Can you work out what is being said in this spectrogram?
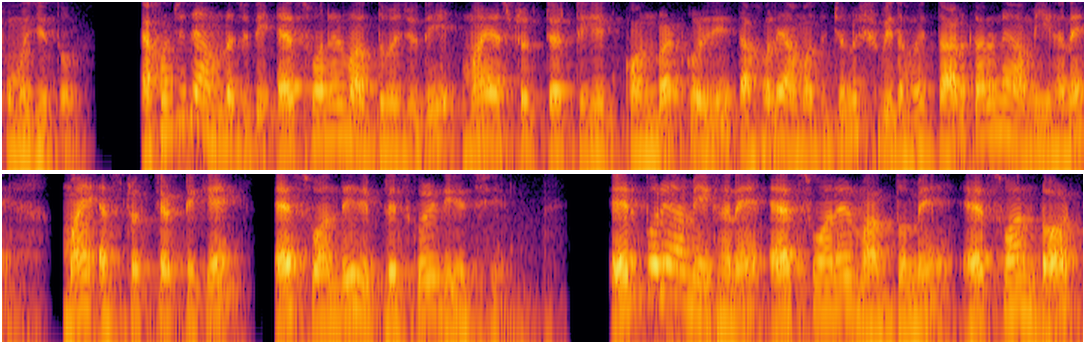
সময় যেত? এখন যদি আমরা যদি এস ওয়ানের মাধ্যমে যদি মাই স্ট্রাকচারটিকে কনভার্ট করে দিই, তাহলে আমাদের জন্য সুবিধা হয়। তার কারণে আমি এখানে মাই স্ট্রাকচারটিকে এস ওয়ান দিয়ে রিপ্লেস করে দিয়েছি। এরপরে আমি এখানে এস ওয়ানের মাধ্যমে এস ওয়ান ডট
